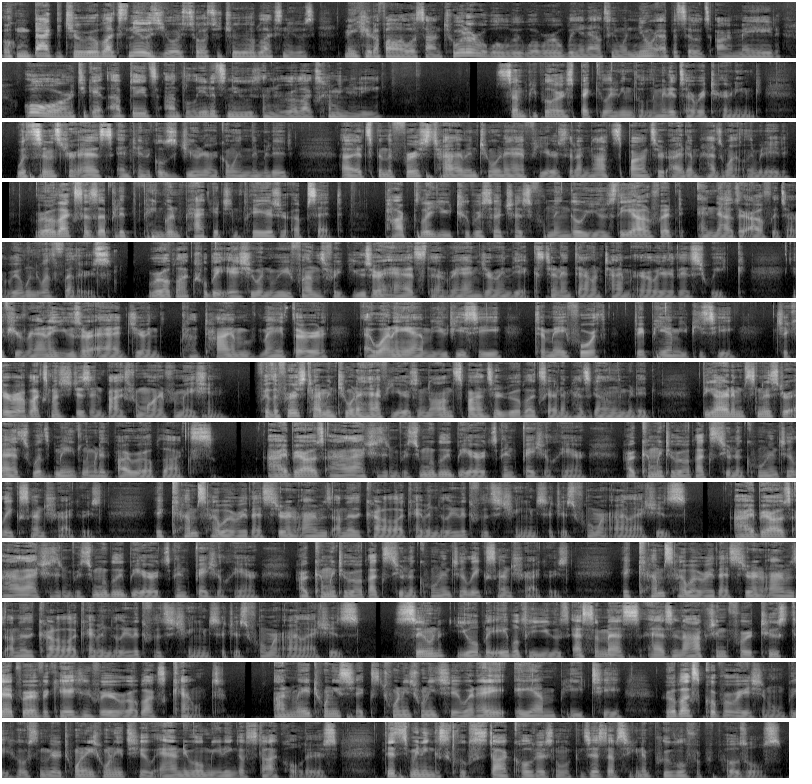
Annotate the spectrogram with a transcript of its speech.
Welcome back to True Roblox News, your source of True Roblox News. Make sure to follow us on Twitter, where we'll, we'll be announcing when newer episodes are made, or to get updates on the latest news in the Roblox community. Some people are speculating the limiteds are returning. With Sinister S and Tentacles Jr. going limited, uh, it's been the first time in two and a half years that a not sponsored item has went limited. Roblox has updated the Penguin package and players are upset. Popular YouTubers such as Flamingo used the outfit, and now their outfits are ruined with feathers. Roblox will be issuing refunds for user ads that ran during the extended downtime earlier this week. If you ran a user ad during the time of May 3rd at 1 a.m. UTC to May 4th, 3 p.m. UTC, check your Roblox messages inbox for more information. For the first time in two and a half years, a non sponsored Roblox item has gone limited. The item Sinister S was made limited by Roblox. Eyebrows, eyelashes, and presumably beards and facial hair are coming to Roblox soon according to leaks on trackers. It comes, however, that certain items on the catalog have been deleted for this change, such as former eyelashes. Eyebrows, eyelashes, and presumably beards and facial hair are coming to Roblox soon according to leaks on trackers. It comes, however, that certain items on the catalog have been deleted for this change, such as former eyelashes. Soon, you will be able to use SMS as an option for two step verification for your Roblox account. On May 26, 2022, at 8 a.m. PT, Roblox Corporation will be hosting their 2022 annual meeting of stockholders. This meeting is closed to stockholders and will consist of seeking approval for proposals.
